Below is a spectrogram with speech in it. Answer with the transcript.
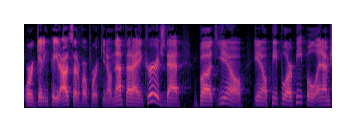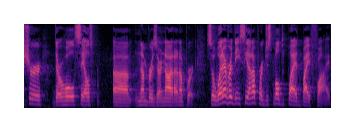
or getting paid outside of Upwork? You know, not that I encourage that, but you know, you know, people are people, and I'm sure their whole sales uh, numbers are not on Upwork. So whatever they see on Upwork, just multiply it by five.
